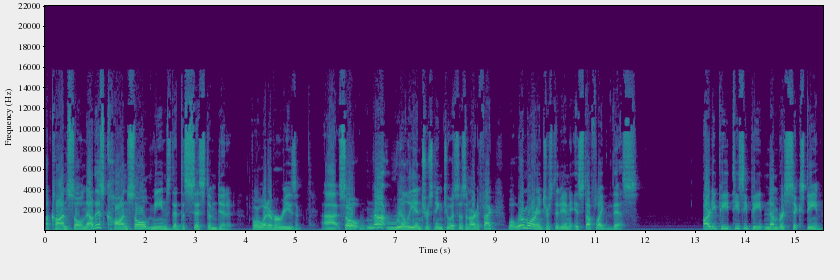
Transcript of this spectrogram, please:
A console. Now, this console means that the system did it for whatever reason. Uh, so, not really interesting to us as an artifact. What we're more interested in is stuff like this RDP TCP number 16.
